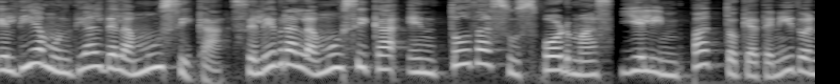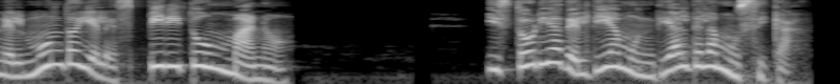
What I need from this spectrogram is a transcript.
El Día Mundial de la Música celebra la música en todas sus formas y el impacto que ha tenido en el mundo y el espíritu humano. Historia del Día Mundial de la Música.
